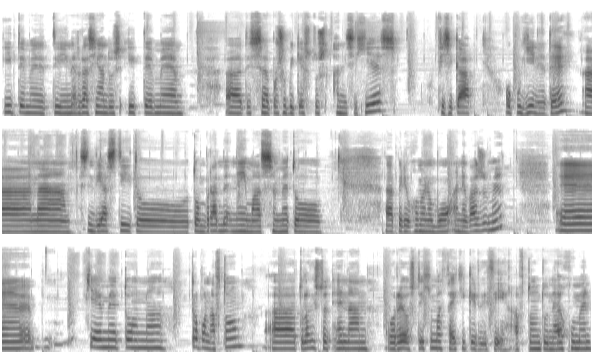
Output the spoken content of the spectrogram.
είτε με την εργασία τους είτε με τις προσωπικές τους ανησυχίες. Φυσικά όπου γίνεται να συνδυαστεί το, το brand name μας με το περιεχόμενο που ανεβάζουμε ε, και με τον τρόπο αυτόν τουλάχιστον έναν ωραίο στοίχημα θα έχει κερδιθεί αυτόν του να έχουμε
